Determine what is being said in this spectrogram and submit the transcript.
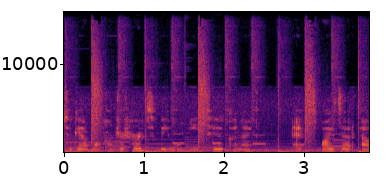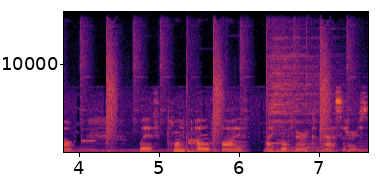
To get 100 Hz, we will need to connect XYZ out with 0.05 microfarad capacitors.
